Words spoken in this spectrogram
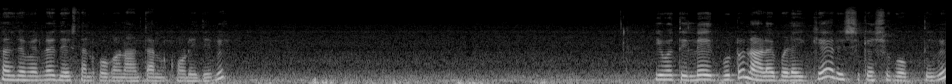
ಸಂಜೆ ಮೇಲೆ ದೇವಸ್ಥಾನಕ್ಕೆ ಹೋಗೋಣ ಅಂತ ಅಂದ್ಕೊಂಡಿದ್ದೀವಿ ಇವತ್ತು ಇಲ್ಲೇ ಇದ್ಬಿಟ್ಟು ನಾಳೆ ಬೆಳಗ್ಗೆ ರಿಷಿಕೇಶಿಗೆ ಹೋಗ್ತೀವಿ.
